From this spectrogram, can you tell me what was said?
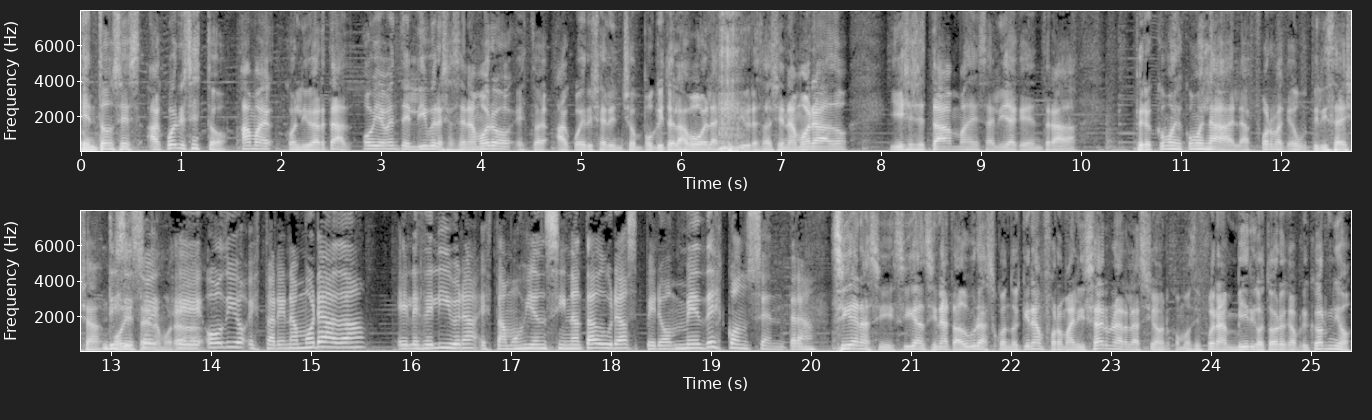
Entonces, Acuario es esto, ama con libertad. Obviamente Libra ya se enamoró, esto Acuario ya le hinchó un poquito las bolas, que Libra se haya enamorado y ella ya está más de salida que de entrada. Pero ¿cómo es, cómo es la, la forma que utiliza ella? Odia Dice, estar soy, enamorada. eh, odio estar enamorada. Él es de Libra, estamos bien sin ataduras, pero me desconcentra. Sigan así, sigan sin ataduras. Cuando quieran formalizar una relación, como si fueran Virgo, Toro, Capricornio,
